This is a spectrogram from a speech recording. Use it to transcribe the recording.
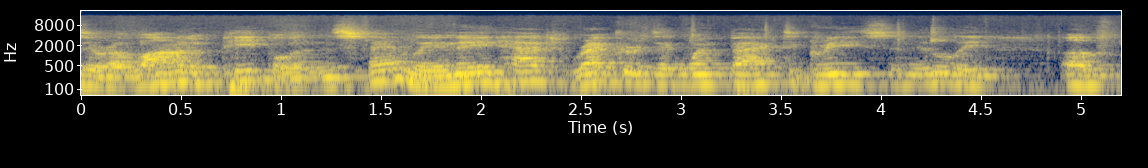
there were a lot of people in this family, and they had records that went back to Greece and Italy of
